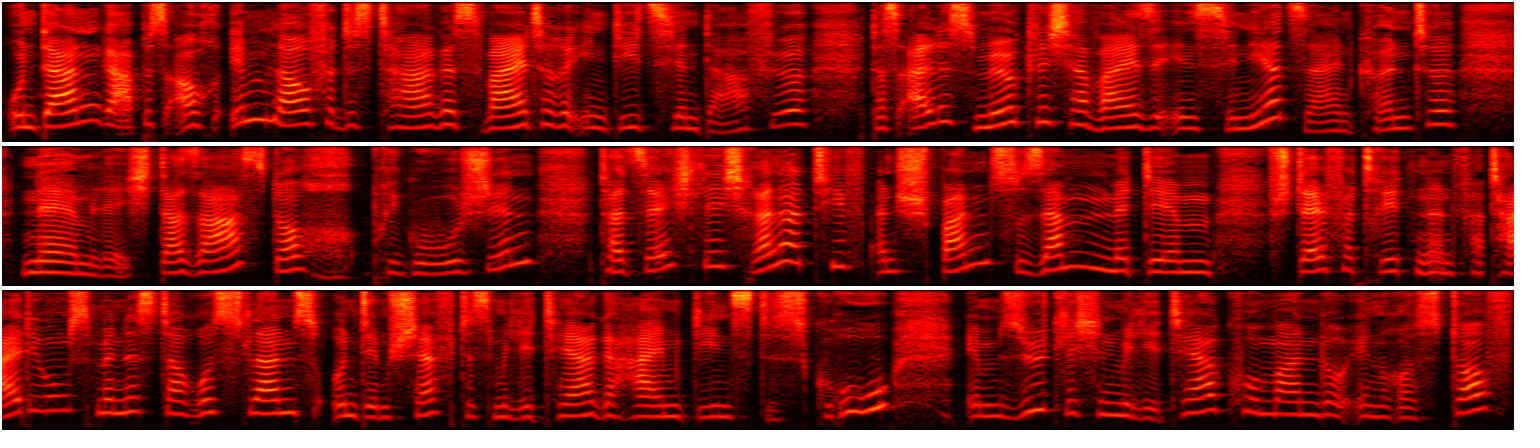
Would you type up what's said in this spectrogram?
Und dann gab es auch im Laufe des Tages weitere Indizien dafür, dass alles möglicherweise inszeniert sein könnte, nämlich da saß doch Prigozhin tatsächlich relativ entspannt zusammen mit dem stellvertretenden Verteidigungsminister Russlands und dem Chef des Militärgeheimdienstes GRU im südlichen Militärkommando in Rostov.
